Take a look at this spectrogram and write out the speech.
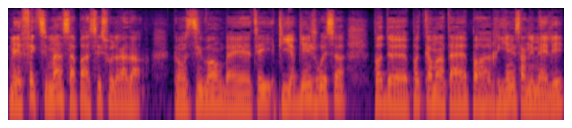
Mais effectivement, ça a passé sous le radar. Puis on se dit, bon, ben, tu sais, puis il a bien joué ça. Pas de pas de commentaires, pas rien s'en est mêlé.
